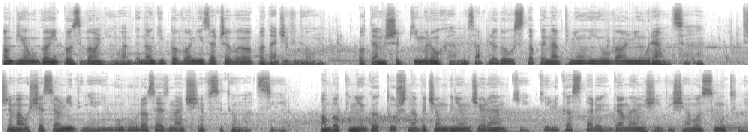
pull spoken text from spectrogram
Objął go i pozwolił, aby nogi powoli zaczęły opadać w dół. Potem szybkim ruchem zapludł stopy na pniu i uwolnił ręce. Trzymał się solidnie i mógł rozeznać się w sytuacji. Obok niego, tuż na wyciągnięcie ręki, kilka starych gałęzi wisiało smutnie,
